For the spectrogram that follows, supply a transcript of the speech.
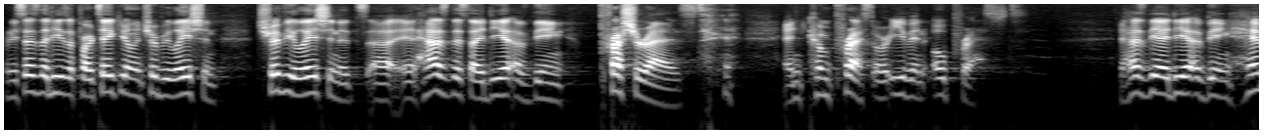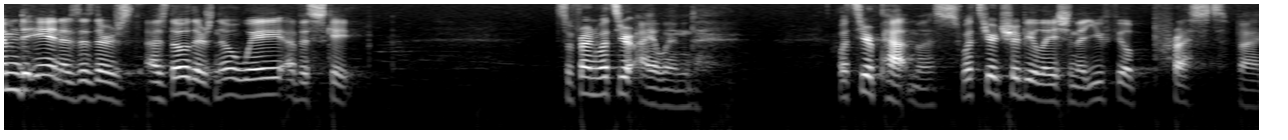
when he says that he's a particular in tribulation, tribulation, it's, uh, it has this idea of being pressurized and compressed or even oppressed. It has the idea of being hemmed in as, as, there's, as though there's no way of escape. So, friend, what's your island? What's your Patmos? What's your tribulation that you feel pressed by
